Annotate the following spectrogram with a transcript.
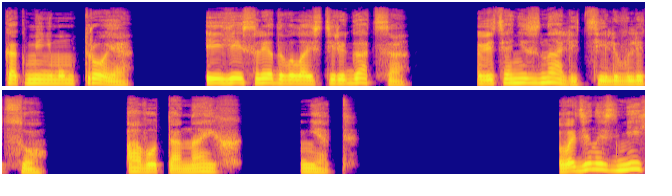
«Как минимум трое. И ей следовало остерегаться, ведь они знали Тиль в лицо. А вот она их нет». В один из дней,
